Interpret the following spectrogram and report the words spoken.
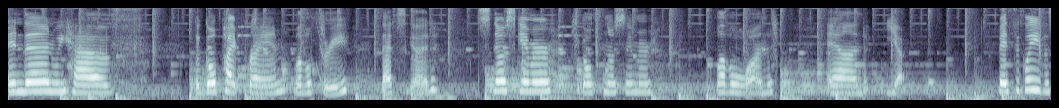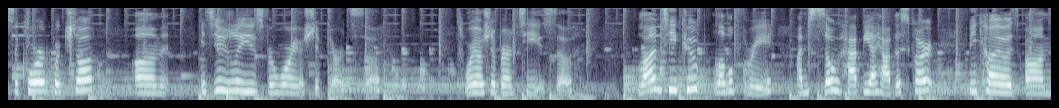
and then we have the Gold Pipe Frame level 3. That's good. Snow Skimmer, Gold Snow Skimmer level 1. And yeah basically the Sakura Quicksaw, um, it's usually used for Wario Shipyards, so Wario Shipyard T, so Lime Tea Coupe level 3. I'm so happy I have this cart because um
